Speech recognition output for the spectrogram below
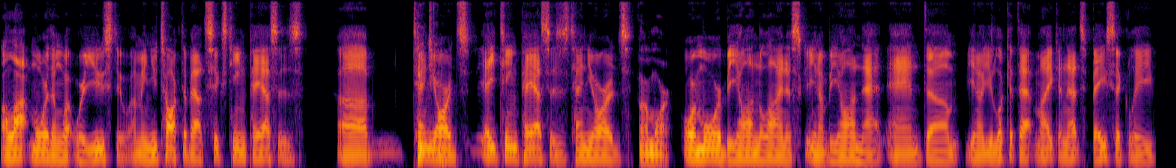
a lot more than what we're used to. I mean, you talked about 16 passes, uh, 10 18. yards, 18 passes, 10 yards or more. or more beyond the line of, you know, beyond that. And, um, you know, you look at that, Mike, and that's basically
